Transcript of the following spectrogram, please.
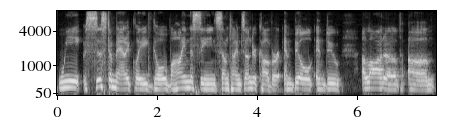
we systematically go behind the scenes sometimes undercover and build and do a lot of um,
